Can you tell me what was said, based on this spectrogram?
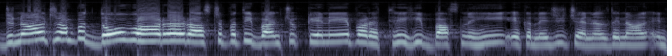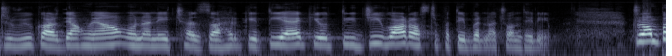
ਡੋਨਾਲਡ ਟਰੰਪ ਦੋ ਵਾਰ ਰਾਸ਼ਟਰਪਤੀ ਬਣ ਚੁੱਕੇ ਨੇ, ਪਰ ਇੱਥੇ ਹੀ ਬਸ ਨਹੀਂ, ਇੱਕ ਨਿੱਜੀ ਚੈਨਲ ਦੇ ਨਾਲ ਇੰਟਰਵਿਊ ਕਰਦਿਆਂ ਹੋਇਆਂ ਉਹਨਾਂ ਨੇ ਇੱਛਾ ਜ਼ਾਹਿਰ ਕੀਤੀ ਹੈ ਕਿ ਉਹ ਤੀਜੀ ਵਾਰ ਰਾਸ਼ਟਰਪਤੀ ਬਣਨਾ ਚਾਹੁੰਦੇ ਨੇ। ਟਰੰਪ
